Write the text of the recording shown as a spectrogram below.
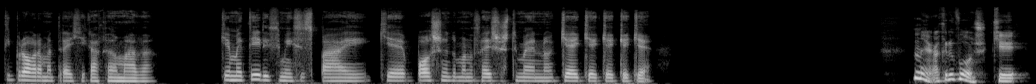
τι πρόγραμμα τρέχει κάθε ομάδα. Και με τι ρυθμίσεις πάει και πώς είναι το μονοθέσιο στημένο και, και, και, και, και. Ναι, ακριβώς. Και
